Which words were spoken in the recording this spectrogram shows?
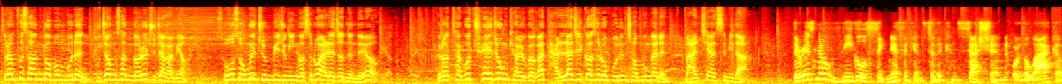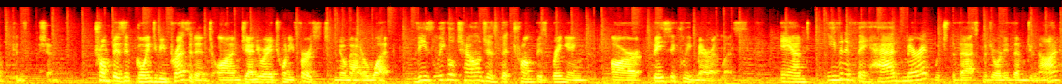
트럼프 선거본부는 부정선거를 주장하며 소송을 준비 중인 것으로 알려졌는데요. 그렇다고 최종 결과가 달라질 것으로 보는 전문가는 많지 않습니다. there is no legal significance to the concession or the lack of concession. Trump isn't going to be president on January 21st, no matter what. These legal challenges that Trump is bringing are basically meritless. And even if they had merit, which the vast majority of them do not,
